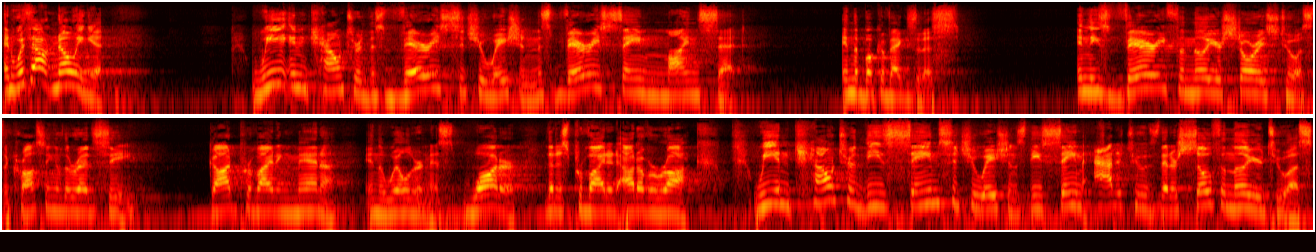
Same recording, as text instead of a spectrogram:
And without knowing it, we encounter this very situation, this very same mindset in the book of Exodus. In these very familiar stories to us the crossing of the Red Sea, God providing manna in the wilderness, water that is provided out of a rock. We encounter these same situations, these same attitudes that are so familiar to us,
